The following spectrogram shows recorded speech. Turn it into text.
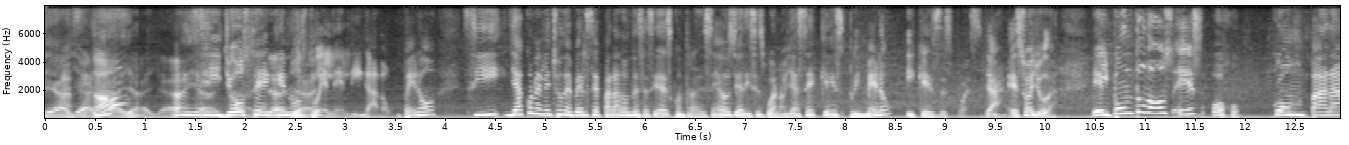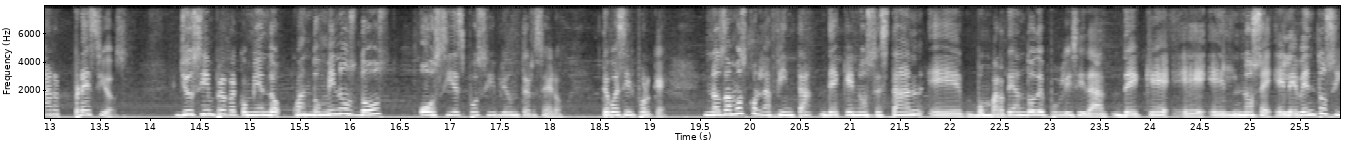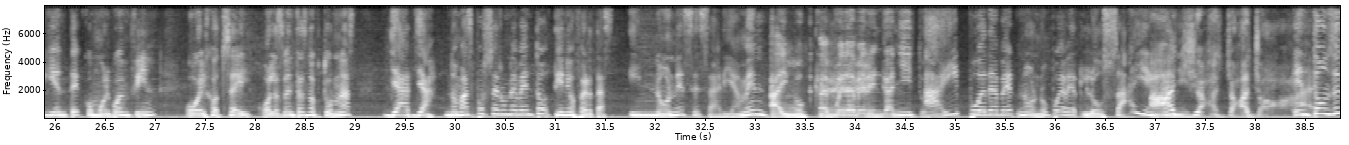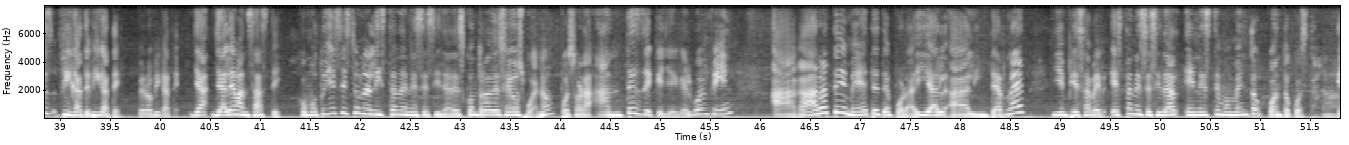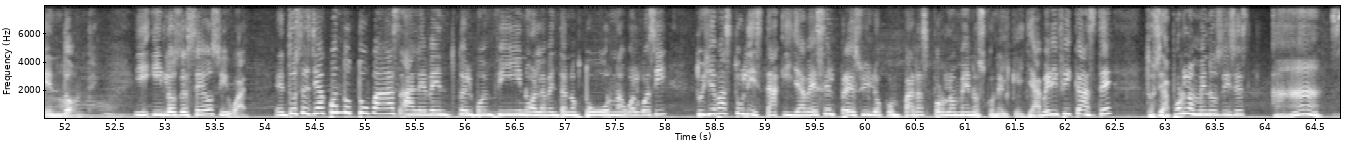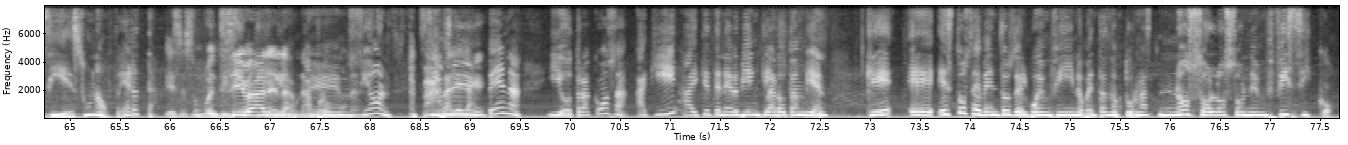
Sí, yo sé que nos duele el hígado, pero sí, ya con el hecho de ver separado necesidades contra deseos, ya dices, bueno, ya sé qué es primero y qué es después. Ya, eso ayuda. El punto dos es, ojo, comparar precios. Yo siempre recomiendo cuando menos dos o si es posible un tercero. Te voy a decir por qué. Nos damos con la finta de que nos están eh, bombardeando de publicidad, de que eh, el, no sé, el evento siguiente, como el Buen Fin o el Hot Sale o las ventas nocturnas, ya, ya, nomás por ser un evento tiene ofertas y no necesariamente. Ahí puede haber engañitos. Ahí puede haber, no, no puede haber, los hay en Ay, ya, ya, ya. entonces, fíjate, fíjate, pero fíjate, ya, ya le avanzaste. Como tú ya hiciste una lista de necesidades contra deseos, bueno, pues ahora antes de que llegue el buen fin, agárrate, métete por ahí al, al internet y empieza a ver esta necesidad en este momento, cuánto cuesta, en Ah. dónde. Y, y los deseos igual. Entonces ya cuando tú vas al evento del buen fin o a la venta nocturna o algo así, tú llevas tu lista y ya ves el precio y lo comparas por lo menos con el que ya verificaste, entonces ya por lo menos dices, ah, sí es una oferta Ese es un buen tip. Sí, vale tiene la una pena. promoción. Sí vale la pena. Y otra cosa, aquí hay que tener bien claro también que eh, estos eventos del buen fin o ventas nocturnas no solo son en físico,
